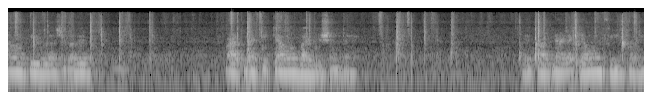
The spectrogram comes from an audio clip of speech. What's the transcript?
আমার ভিউয়ার্স তাদের পার্টনারকে কেমন ভাইব্রেশন দেয়? কেমন ফিল করে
